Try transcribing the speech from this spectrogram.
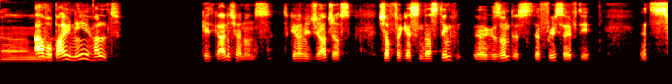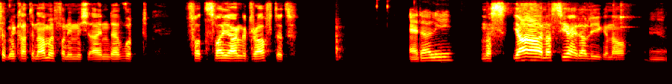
Ähm, Ah, wobei, nee, halt. Geht gar nicht an uns. Es geht an die Chargers. Ich habe vergessen, dass Ding äh, gesund ist, der Free Safety. Jetzt fällt mir gerade der Name von ihm nicht ein. Der wurde vor zwei Jahren gedraftet. Adderley? Nas ja, Nasir Ali, genau. Ja.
